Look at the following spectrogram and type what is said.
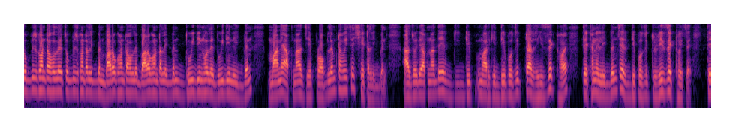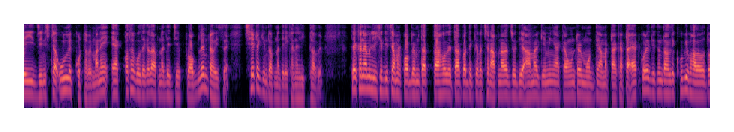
চব্বিশ ঘণ্টা হলে চব্বিশ ঘণ্টা লিখবেন, বারো ঘণ্টা হলে বারো ঘণ্টা লিখবেন, দুই দিন হলে দুই দিন লিখবেন। মানে আপনার যে প্রবলেমটা হয়েছে সেটা লিখবেন। আর যদি আপনাদের আর কি ডিপোজিটটা রিজেক্ট হয়, তো এখানে লিখবেন যে ডিপোজিট রিজেক্ট হয়েছে। তো এই জিনিসটা উল্লেখ করতে হবে। মানে এক কথায় বলতে গেলে আপনাদের যে প্রবলেমটা হয়েছে, সেটা কিন্তু আপনাদের এখানে লিখতে হবে। তো এখানে আমি লিখে দিচ্ছি আমার প্রবলেমটা, তাহলে তারপর দেখতে পাচ্ছেন আপনারা যদি আমার গেমিং অ্যাকাউন্টের মধ্যে আমার টাকাটা অ্যাড করে দিতেন তাহলে খুবই ভালো হতো।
